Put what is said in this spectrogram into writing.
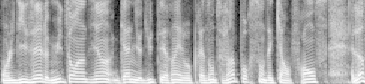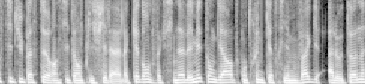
on le disait, le mutant indien gagne du terrain et représente 20% des cas en France. L'Institut Pasteur incite à amplifier la, la cadence vaccinale et met en garde contre une quatrième vague à l'automne.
